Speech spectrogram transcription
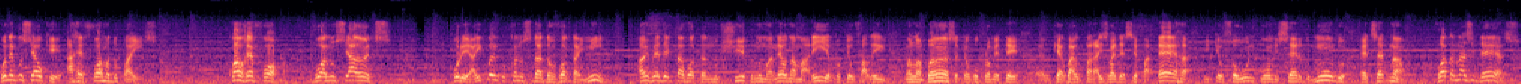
Vou negociar o quê? A reforma do país. Qual reforma? Vou anunciar antes. Por aí, aí quando, quando o cidadão votar em mim, ao invés dele estar tá votando no Chico, no Manel, na Maria, porque eu falei uma lambança, que eu vou prometer é, que vai, o paraíso vai descer para a terra e que eu sou o único homem sério do mundo, etc. Não. Vota nas ideias.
